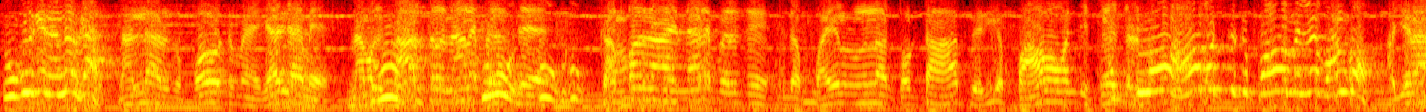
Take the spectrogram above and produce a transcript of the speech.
உங்களுக்கு என்ன இருக்கா? நல்லா இருக்கு போகட்டுமே. ஏழாமே நமக்கு சாஸ்திரனால பெருசு. சம்பிரதாயனால பெருசு. இந்த பயல்கள் எல்லாம் தொட்டா பெரிய பாவம் வந்து சேர்ந்துடும். ஆபத்துக்கு பாவம் இல்ல. வாங்கோ. ஐயா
